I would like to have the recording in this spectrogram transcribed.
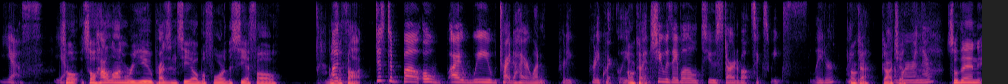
yes, yeah, So so how long were you president CEO before the CFO was Uh, a thought? just about. Oh, I we tried to hire one pretty pretty quickly. Okay. but she was able to start about six weeks later. I Okay, think, gotcha. somewhere in there. So then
